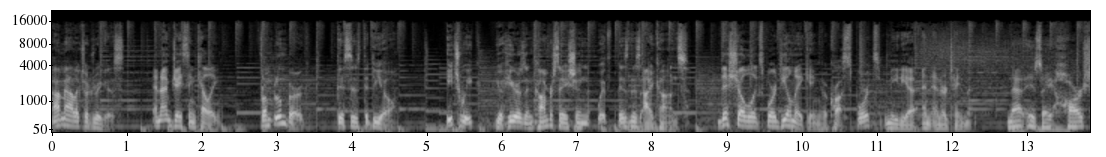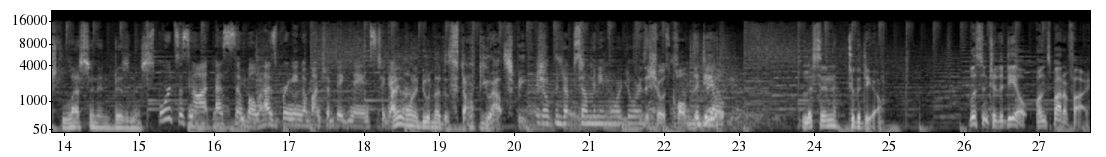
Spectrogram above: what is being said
I'm Alex Rodriguez. And I'm Jason Kelly. From Bloomberg, this is The Deal. Each week, you'll hear us in conversation with business icons. This show will explore deal making across sports, media, and entertainment. That is a harsh lesson in business. Sports is not And, uh, as simple you know, I- as bringing a bunch of big names together. I didn't want to do another stomp you out speech. It opened up so many more doors. The show is called The Deal. Listen to The Deal. Listen to the deal on Spotify.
